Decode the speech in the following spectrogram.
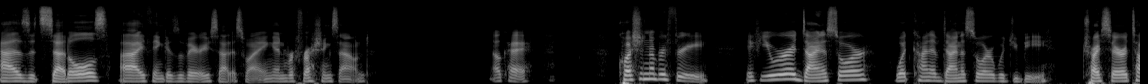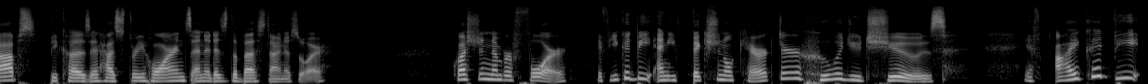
as it settles, I think is a very satisfying and refreshing sound. Okay. Question number three. If you were a dinosaur, what kind of dinosaur would you be? Triceratops, because it has three horns and it is the best dinosaur. Question number four. If you could be any fictional character, who would you choose? If I could be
